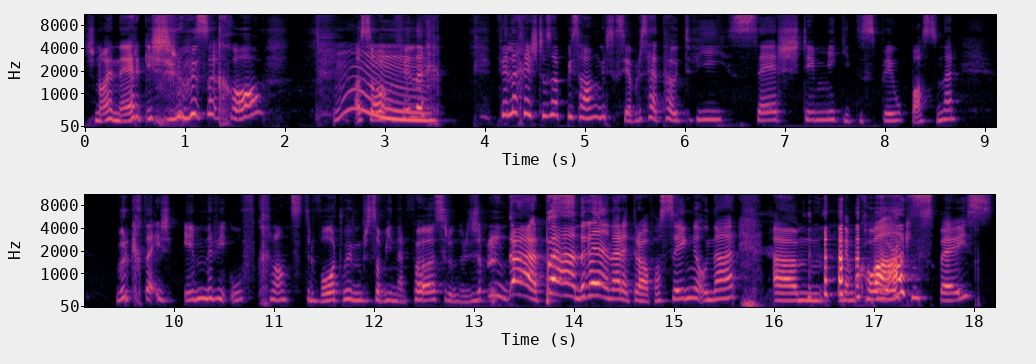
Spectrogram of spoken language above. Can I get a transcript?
ist noch energischer rausgekommen. Also Mm. vielleicht, vielleicht ist das etwas anderes gewesen, aber es hat halt wie sehr stimmig in das Bild gepasst. Und dann, wirklich, der ist immer wie aufgeknatzter geworden, wo immer so wie nervöser und er ist so, «Mm, da, bam, da, da», und dann hat er angefangen zu singen und dann ähm, in dem Coworking Space,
